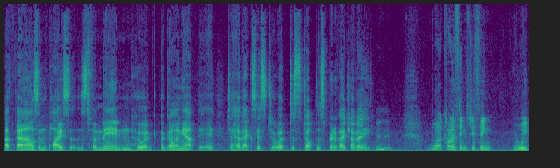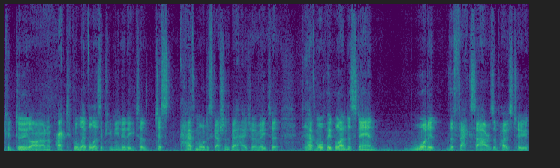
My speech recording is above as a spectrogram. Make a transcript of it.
a thousand places for men who are, are going out there to have access to it to stop the spread of HIV. Hmm. What kind of things do you think we could do on on a practical level as a community to just have more discussions about HIV, to, to have more people understand what it the facts are as opposed to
